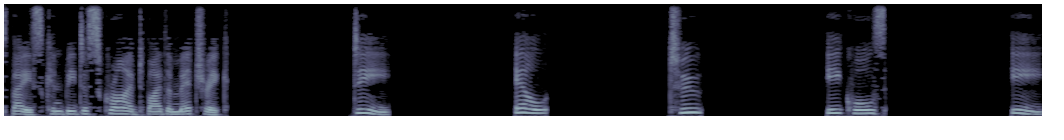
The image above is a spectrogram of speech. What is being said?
space can be described by the metric d l 2 equals e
